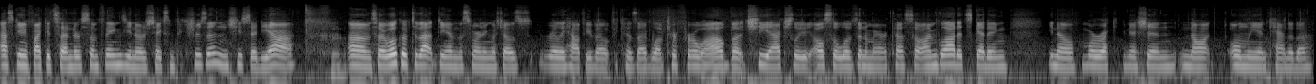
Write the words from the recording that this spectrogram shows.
asking if I could send her some things, you know, to take some pictures in, and she said yeah. um, so I woke up to that DM this morning, which I was really happy about because I've loved her for a while. But she actually also lives in America, so I'm glad it's getting, you know, more recognition, not only in Canada.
